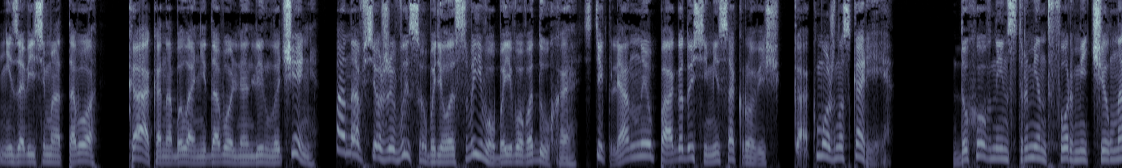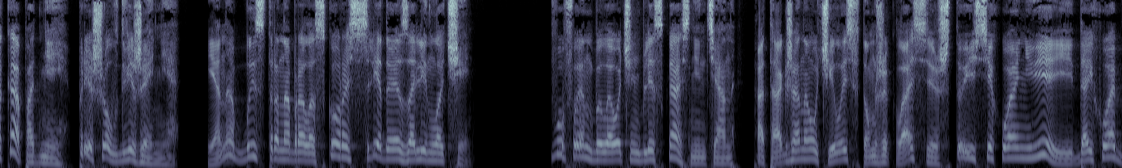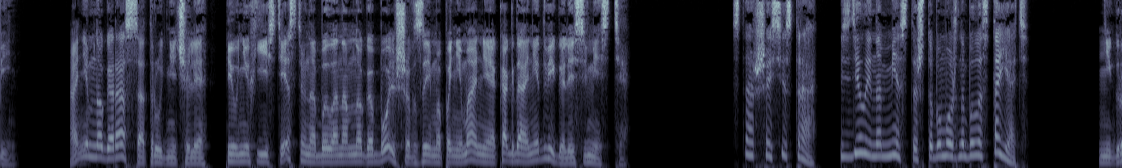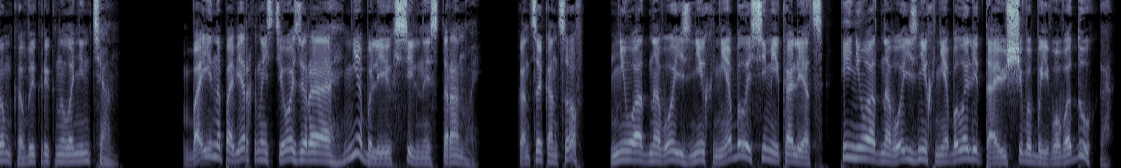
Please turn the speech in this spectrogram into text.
Независимо от того, как она была недовольна Лин Лучень, она все же высвободила своего боевого духа, стеклянную пагоду семи сокровищ, как можно скорее. Духовный инструмент в форме челнока под ней пришел в движение, и она быстро набрала скорость, следуя за Лин Лочень. Вуфен была очень близка с Нинтян, а также она училась в том же классе, что и Сехуаньюэ и Дайхуабинь. Они много раз сотрудничали, и у них, естественно, было намного больше взаимопонимания, когда они двигались вместе. «Старшая сестра, сделай нам место, чтобы можно было стоять», негромко выкрикнула Нинтян. Бои на поверхности озера не были их сильной стороной. В конце концов, ни у одного из них не было семи колец, и ни у одного из них не было летающего боевого духа.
